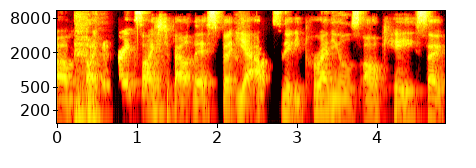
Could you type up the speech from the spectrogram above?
um, I'm very excited about this, but yeah, absolutely, perennials are key. So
